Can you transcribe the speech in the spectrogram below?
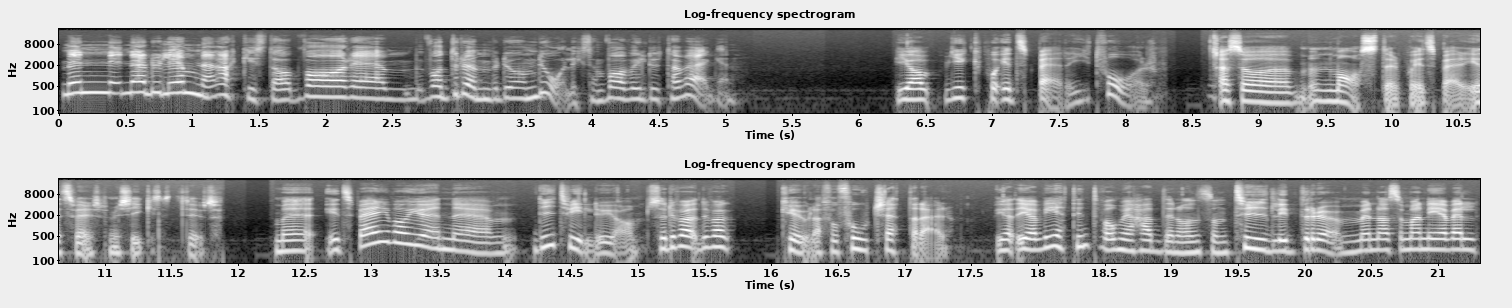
Men när du lämnar Akistan, var, eh, vad drömmer du om då? Liksom? Var vill du ta vägen? Jag gick på Edsberg två år. Alltså en master på Edsberg, Edsbergs musikinstitut. Men Edsberg var ju en... Eh, dit ville jag, så det var, det var kul att få fortsätta där. Jag, jag, vet inte om jag hade någon sån tydlig dröm, men alltså man är väl...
